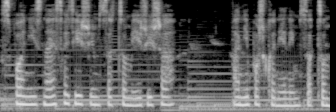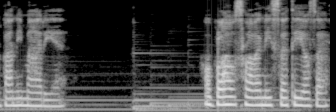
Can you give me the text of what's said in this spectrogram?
spojení s najsvetejším srdcom Ježiša a nepoškodeným srdcom Pany Márie. O svätý Jozef,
